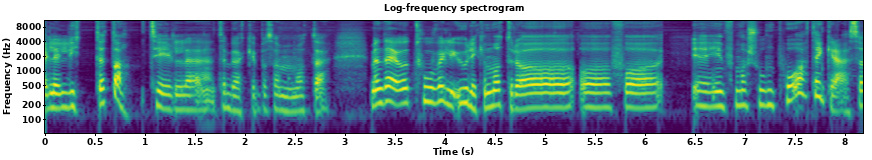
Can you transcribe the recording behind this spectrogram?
Eller lyttet, da, til, eh, til, bøker på samme måte. Men det er jo to veldig ulike måter å, å få informasjon på, tenker jeg. Så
